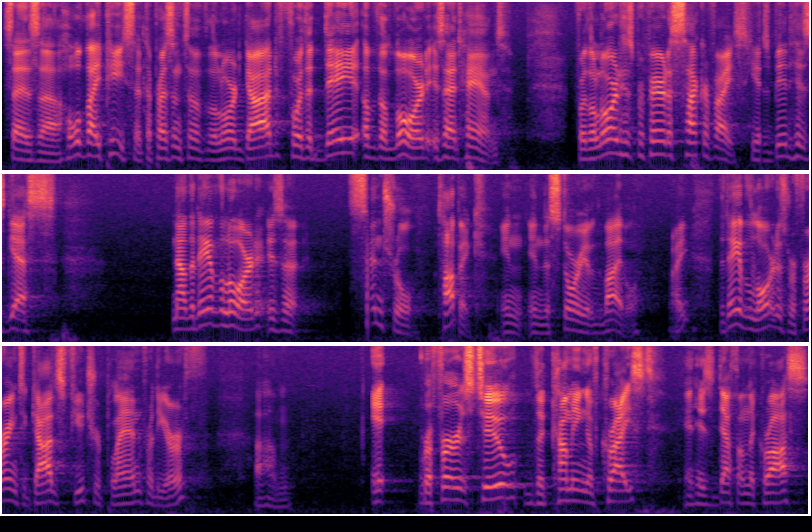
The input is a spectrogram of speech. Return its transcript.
says, uh, Hold thy peace at the presence of the Lord God, for the day of the Lord is at hand. For the Lord has prepared a sacrifice, he has bid his guests. Now, the day of the Lord is a central topic in, in the story of the Bible, right? The day of the Lord is referring to God's future plan for the earth. Um, it refers to the coming of Christ and his death on the cross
